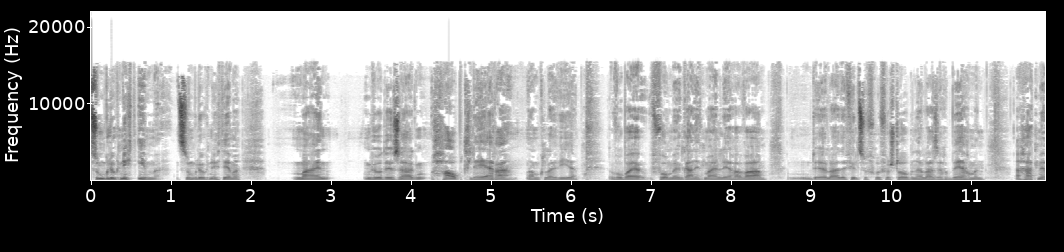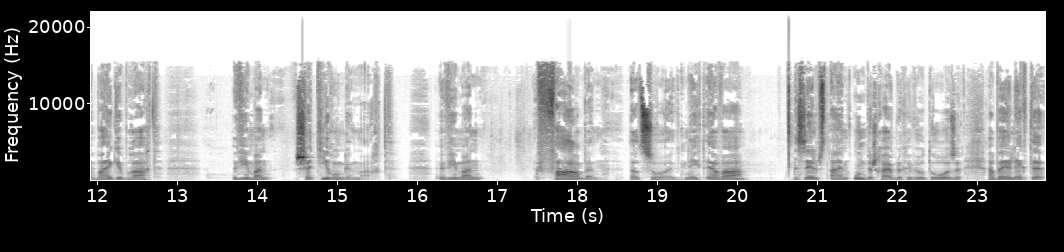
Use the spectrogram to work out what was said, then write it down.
Zum Glück nicht immer. Zum Glück nicht immer. Mein würde ich sagen, Hauptlehrer am Klavier, wobei formell gar nicht mein Lehrer war, der leider viel zu früh verstorbene Lazar Berman, hat mir beigebracht, wie man Schattierungen macht, wie man Farben erzeugt, nicht? Er war selbst ein unbeschreiblicher Virtuose, aber er legte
